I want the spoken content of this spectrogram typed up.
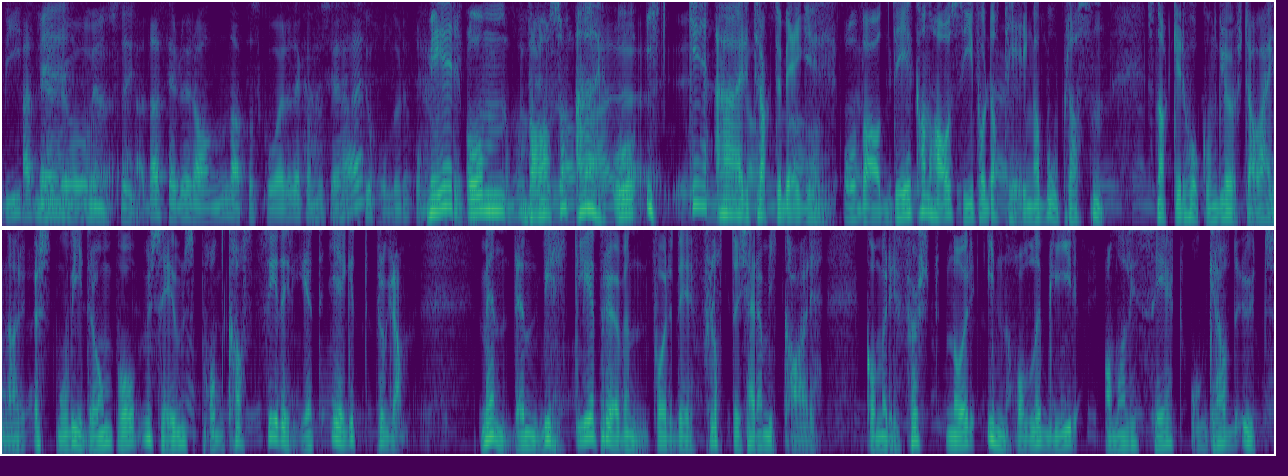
bit med du, mønster. Der ser du randen da på skåret. Det kan du se her. Du Mer om hva som er og ikke er traktebeger, og hva det kan ha å si for datering av boplassen, snakker Håkon Glørstad og Einar Østmo videre om på museums podkastsider i et eget program. Men den virkelige prøven for det flotte keramikkaret kommer først når innholdet blir analysert og gravd ut.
